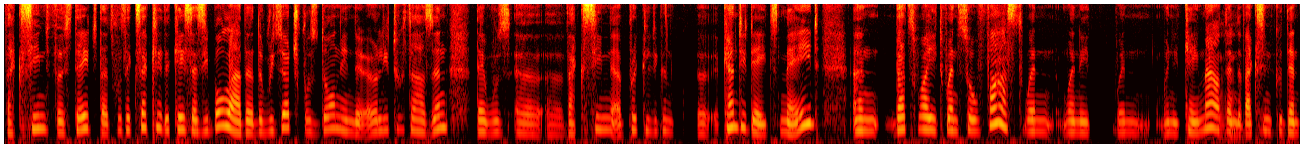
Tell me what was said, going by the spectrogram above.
vaccine first stage. That was exactly the case as Ebola. The, the research was done in the early 2000. There was a, a vaccine uh, preclinical uh, candidates made, and that's why it went so fast when when it when when it came out, and the Mhm. vaccine could then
